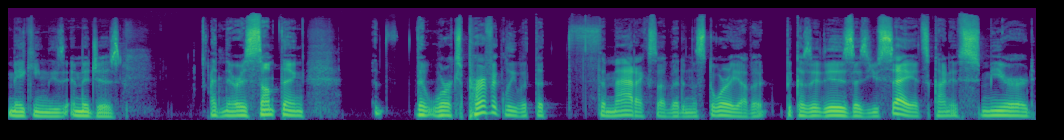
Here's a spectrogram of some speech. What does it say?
making these images. And there is something that works perfectly with the thematics of it and the story of it because it is, as you say, it's kind of smeared,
